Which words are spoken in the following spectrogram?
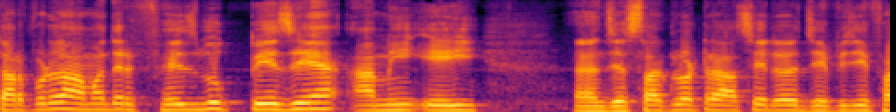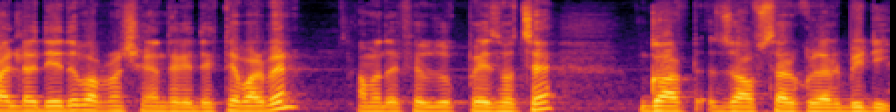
তারপরেও আমাদের ফেসবুক পেজে আমি এই যে সার্কুলারটা আছে, এটার জেপিজি ফাইলটা দিয়ে দেবো, আপনারা সেখান থেকে দেখতে পারবেন। আমাদের ফেসবুক পেজ হচ্ছে gov job circular BD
